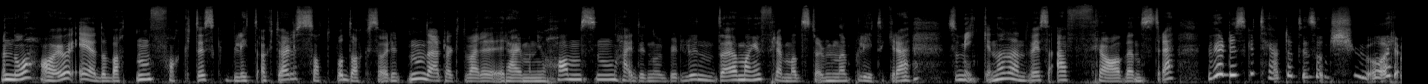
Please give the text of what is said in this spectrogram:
Men nå har jo EU-debatten faktisk blitt aktuell, satt på dagsorden. Det er takket være Raymond Johansen, Heidi Nordby Lunde, mange fremadstormende politikere som ikke nødvendigvis er fra Venstre. Men vi har diskutert dette i sånn 20 år.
